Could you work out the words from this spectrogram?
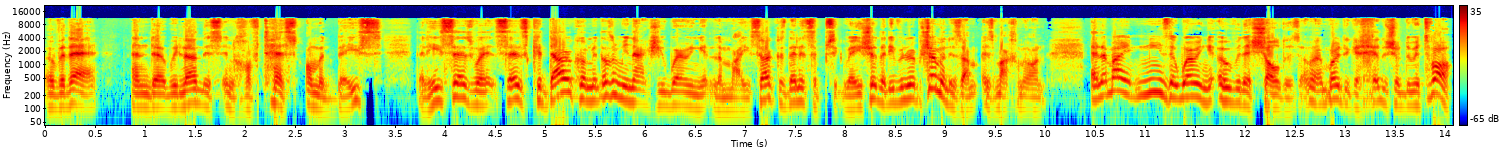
over there, and uh, we learn this in Chovtes Omid Base, that he says where it says Kedarakum, it doesn't mean actually wearing it Lamaisa, because then it's a psik ratio that even Reb Shimon is, um, is machme on. Elamai means they're wearing it over their shoulders. I mean, of the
